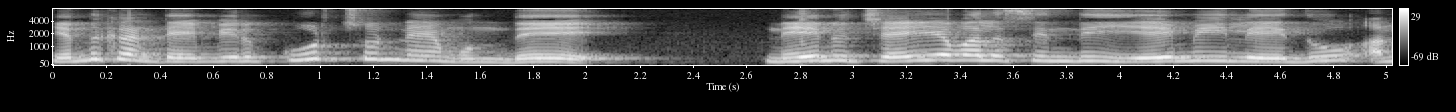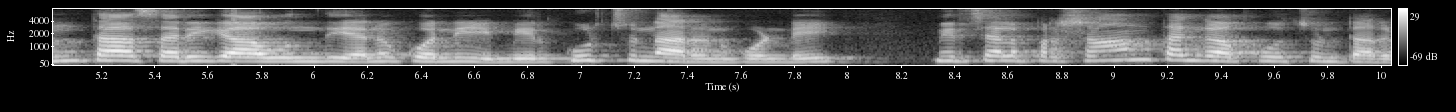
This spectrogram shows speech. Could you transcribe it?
ఎందుకంటే మీరు కూర్చునే ముందే నేను చేయవలసింది ఏమీ లేదు అంతా సరిగా ఉంది అనుకొని మీరు కూర్చున్నారనుకోండి మీరు చాలా ప్రశాంతంగా కూర్చుంటారు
